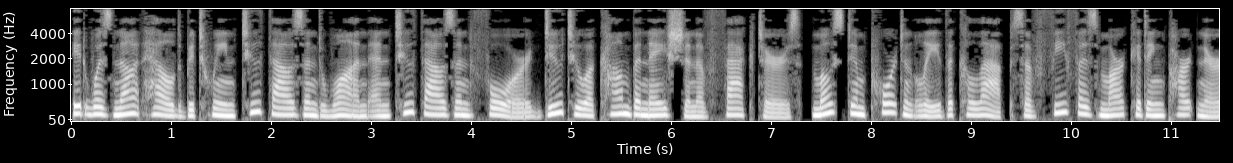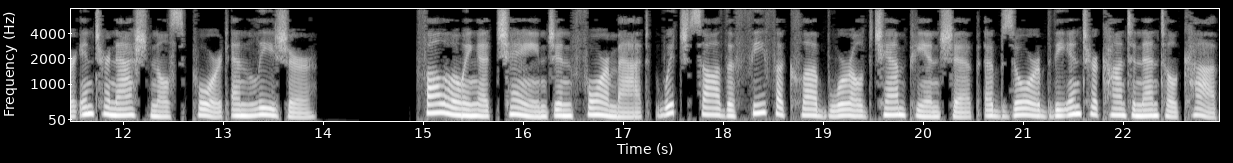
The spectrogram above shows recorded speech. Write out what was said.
It was not held between 2001 and 2004 due to a combination of factors, most importantly the collapse of FIFA's marketing partner International Sport and Leisure. Following a change in format which saw the FIFA Club World Championship absorb the Intercontinental Cup,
